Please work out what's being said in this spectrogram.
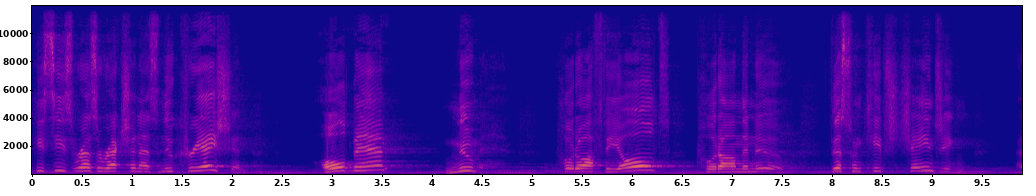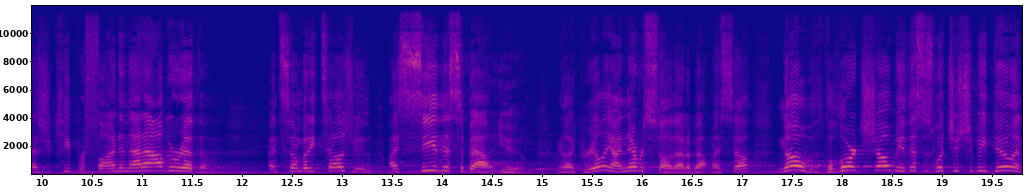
he sees resurrection as new creation. Old man, new man. Put off the old, put on the new. This one keeps changing as you keep refining that algorithm and somebody tells you, I see this about you. You're like, really? I never saw that about myself. No, the Lord showed me this is what you should be doing.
